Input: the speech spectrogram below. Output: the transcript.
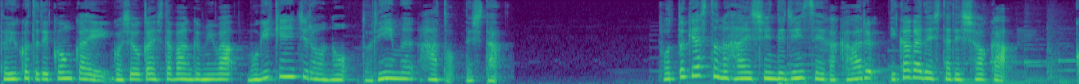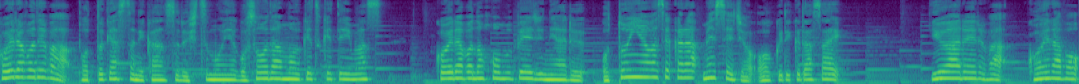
ということで今回ご紹介した番組は、茂木健一郎のドリームハートでした。ポッドキャストの配信で人生が変わる、いかがでしたでしょうか？声ラボでは、ポッドキャストに関する質問やご相談も受け付けています。声ラボのホームページにあるお問い合わせからメッセージをお送りください。URL は、声ラボ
